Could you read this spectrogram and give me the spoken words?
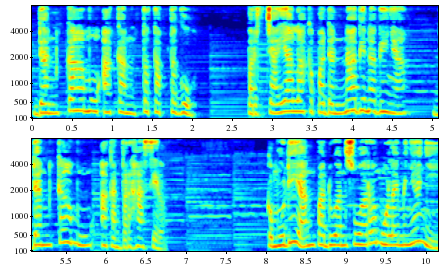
dan kamu akan tetap teguh. Percayalah kepada nabi-nabinya dan kamu akan berhasil. Kemudian paduan suara mulai menyanyi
